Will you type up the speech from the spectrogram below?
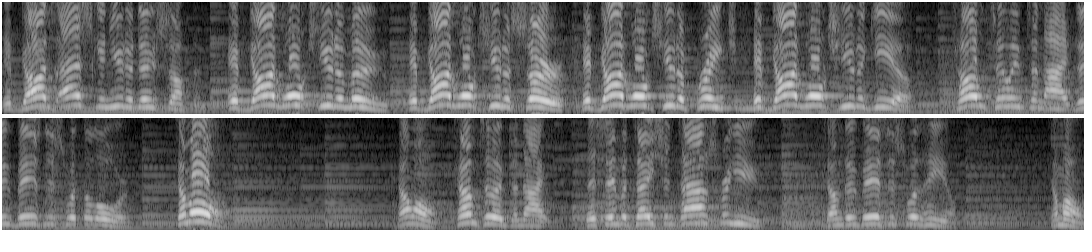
if God's asking you to do something, if God wants you to move, if God wants you to serve, if God wants you to preach, if God wants you to give, come to Him tonight. Do business with the Lord. Come on. Come on. Come to Him tonight. This invitation time's for you. Come do business with Him. Come on.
